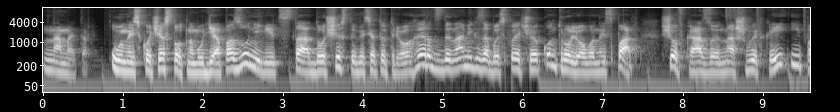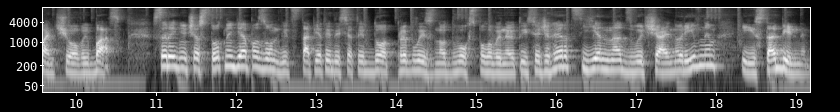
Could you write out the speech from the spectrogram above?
на метр. У низькочастотному діапазоні від 100 до 63 Гц динамік забезпечує контрольований спад, що вказує на швидкий і панчовий бас. Середньочастотний діапазон від 150 до приблизно 2500 Гц є надзвичайно рівним і стабільним.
